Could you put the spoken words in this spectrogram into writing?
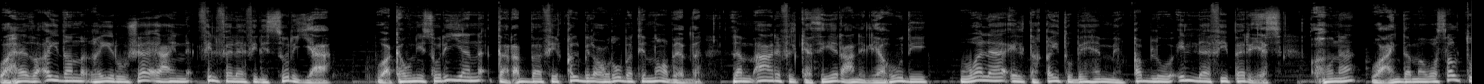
وهذا أيضا غير شائع في الفلافل السورية. وكوني سوريا تربى في قلب العروبة النابض لم أعرف الكثير عن اليهود ولا التقيت بهم من قبل إلا في باريس. هنا وعندما وصلت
